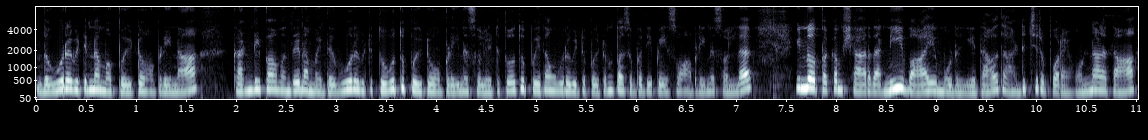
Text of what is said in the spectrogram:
இந்த ஊரை விட்டு நம்ம போயிட்டோம் அப்படின்னா கண்டிப்பாக வந்து நம்ம இந்த ஊரை விட்டு தோற்று போயிட்டோம் அப்படின்னு சொல்லிட்டு தோற்று போய் தான் ஊரை விட்டு போயிட்டோம் பசுபதி பேசுவோம் அப்படின்னு சொல்ல இன்னொரு பக்கம் சாரதா. நீ வாயை மூடு. ஏதாவது அடிச்சிட போகிறேன் உன்னால தான்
